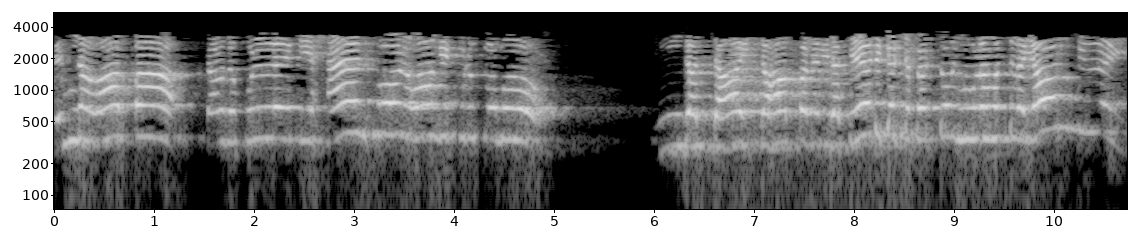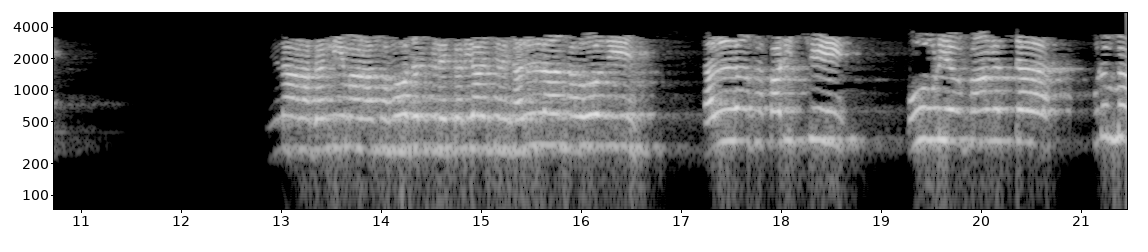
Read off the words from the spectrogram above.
எந்த வாப்பா தனது பிள்ளைக்கு ஹேண்ட் போன் வாங்கி கொடுக்குமோ? இந்த தாய் தகப்பனை விட கேடு கெட்ட பெற்றோர் இந்த உலகத்துல யாரும் இல்லை. மேலான கண்ணியமான சகோதரர்களே பெரியார்களே நல்லாங்க ஓதி நல்லா படிச்சு ஊழிய மானத்தை குடும்ப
